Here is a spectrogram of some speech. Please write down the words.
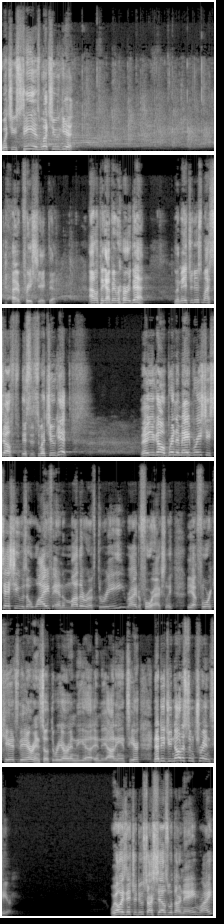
What you see is what you get. I appreciate that. I don't think I've ever heard that. Let me introduce myself. This is what you get. There you go. Brenda Mabry, she says she was a wife and a mother of three, right? Or four, actually. Yep, four kids there, and so three are in the, uh, in the audience here. Now, did you notice some trends here? We always introduce ourselves with our name, right?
